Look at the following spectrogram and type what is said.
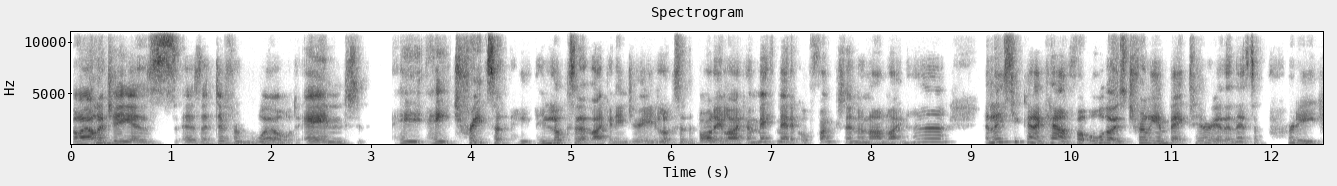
biology is is a different world and he he treats it he, he looks at it like an injury he looks at the body like a mathematical function and i'm like nah, unless you can account for all those trillion bacteria then that's a pretty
